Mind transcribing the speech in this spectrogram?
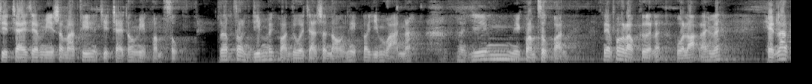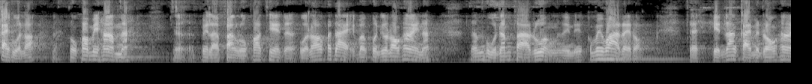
จิตใจจะมีสมาธิจิตใจต้องมีความสุข เริ่มต้นยิ้มไว้ก่อนดูอาจารย์สนองนี่ก็ยิ้มหวานนะยิ้มมีความสุขก่อนเนี่ยพวกเราเกิดแล้วหัวเราะอะไรไหมเห็นร่างกายหัวเราะหลวงพ่อไม่ห้ามนะเวลาฟังหลวงพ่อเทศนะหัวเราะก็ได้ บางคนก็ร้องไห้นะน้ำหูน้ำตาร่วงอะไรนี้ก็ไม่ว่าอะไรหรอก แต่เห็นร่างกายมันร้องไห้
